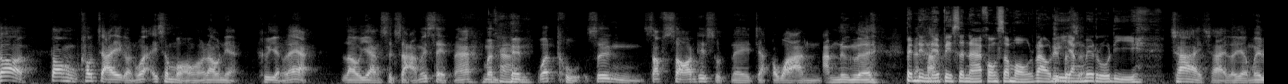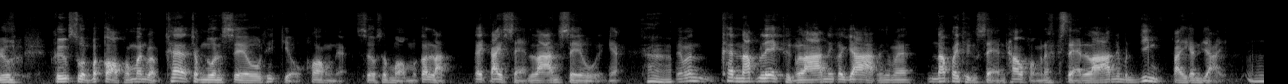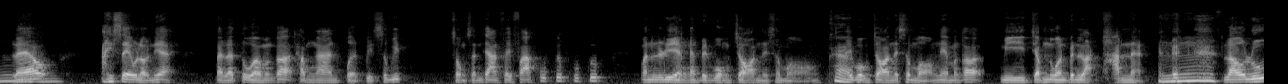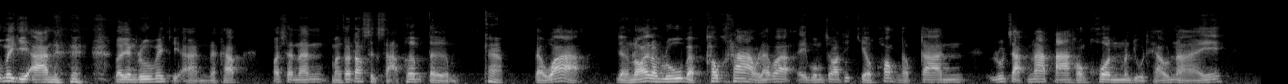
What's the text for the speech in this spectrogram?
ก็ต้องเข้าใจก่อนว่าไอ้สมองของเราเนี่ยคืออย่างแรก เรายังศึกษาไม่เสร็จนะ มันครับเป็นวัตถุซึ่งซับซ้อนที่สุดในจักรวาลอันหนึงเลย เป็นหนึ่งะในครับปริศนาของสมองเราที่ยังไม่รู้ดี ใช่ใช่เรายังไม่รู้ คือส่วนประกอบของมันแบบแค่จำนวนเซลล์ที่เกี่ยวข้องเนี่ยเซลล์สมองมันก็หลักใกล้ๆแสนล้านเซลล์อย่างเงี้ยครับเนี่ยมันแค่นับเลขถึงล้านนี่ก็ยากใช่ไหมนับไปถึงแสนเท่าของนะแสนล้านนี่มันยิ่งไปกันใหญ่ แล้วไอ้เซลล์เหล่าเนี้ยแต่ละตัวมันก็ทำงานเปิดปิดสวิตช์ส่งสัญญาณไฟฟ้าปุ๊บปุ๊บปุ๊บปุ๊บ มันเรียงกันเป็นวงจรในสมองครับไอ้วงจรในสมองเนี่ยมันก็มีจำนวนเป็นหลักพันน่ะอืมเรารู้ไม่กี่อัน เรายังรู้ไม่กี่อันนะครับ เพราะฉะนั้นมันก็ต้องศึกษาเพิ่มเติมครับ แต่ว่าอย่างน้อยเรารู้แบบคร่าวๆแล้วว่าไอ้วงจรที่เกี่ยวข้องกับการรู้จักหน้าตาของคนมันอยู่แถวไหน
